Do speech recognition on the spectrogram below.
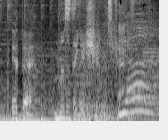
— это настоящая музыка. Я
